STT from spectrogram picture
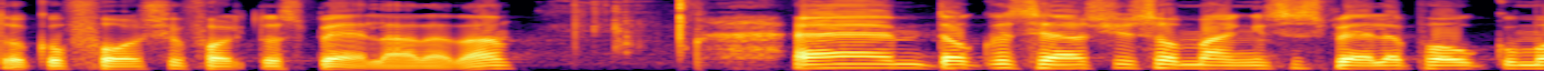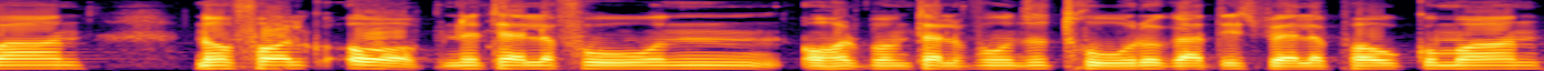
dere får ikke folk til å spille det. da. Um, dere ser ikke så mange som spiller Pokémon. Når folk åpner telefonen og holder på med telefonen, så tror dere at de spiller Pokémon.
